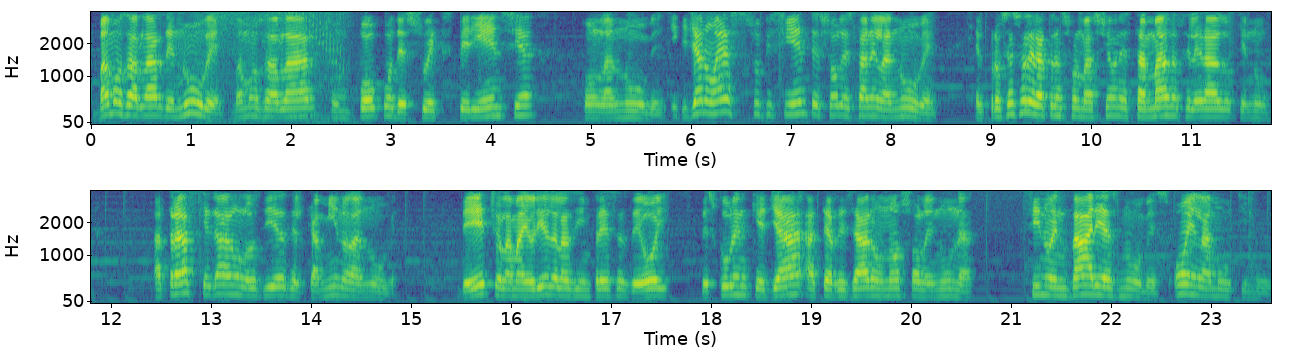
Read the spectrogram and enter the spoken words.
vamos a hablar de nube. Vamos a hablar un poco de su experiencia con la nube. Y ya no es suficiente solo estar en la nube. El proceso de la transformación está más acelerado que nunca. Atrás quedaron los días del camino a la nube. De hecho, la mayoría de las empresas de hoy descubren que ya aterrizaron no solo en una, sino en varias nubes o en la multinube.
